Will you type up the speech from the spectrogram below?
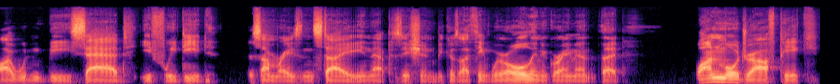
I wouldn't be sad if we did, for some reason, stay in that position because I think we're all in agreement that one more draft pick,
